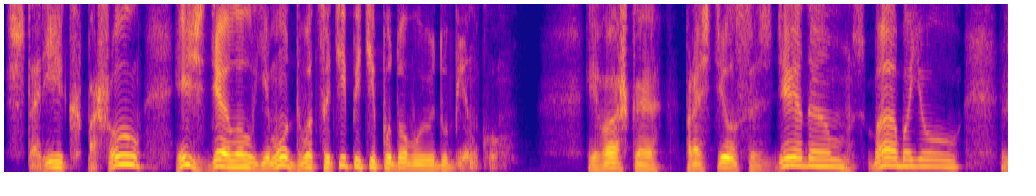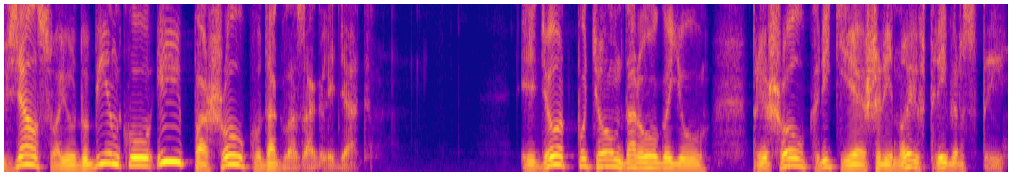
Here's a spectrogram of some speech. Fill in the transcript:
Старик пошел и сделал ему двадцатипятипудовую дубинку. Ивашка простился с дедом, с бабою, взял свою дубинку и пошел, куда глаза глядят. Идет путем дорогою, пришел к реке шириной в три версты.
